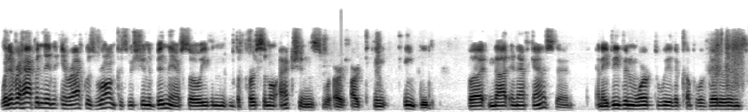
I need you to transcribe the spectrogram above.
whatever happened in Iraq was wrong because we shouldn't have been there. So even the personal actions are, are tainted, but not in Afghanistan. And I've even worked with a couple of veterans.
